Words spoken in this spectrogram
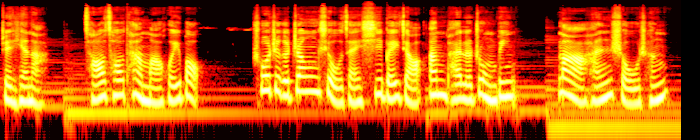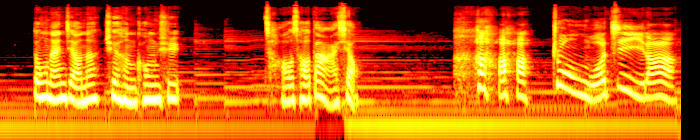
这天呐，曹操探马回报说，这个张绣在西北角安排了重兵，呐喊守城，东南角呢却很空虚。曹操大笑，哈哈哈，中我计了。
